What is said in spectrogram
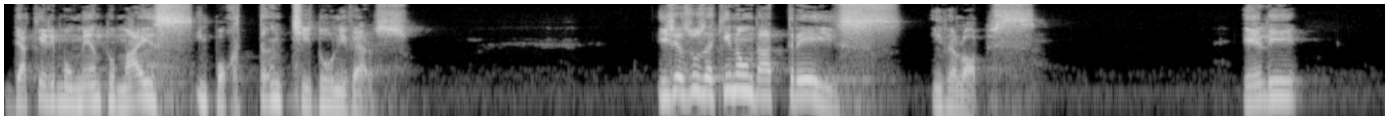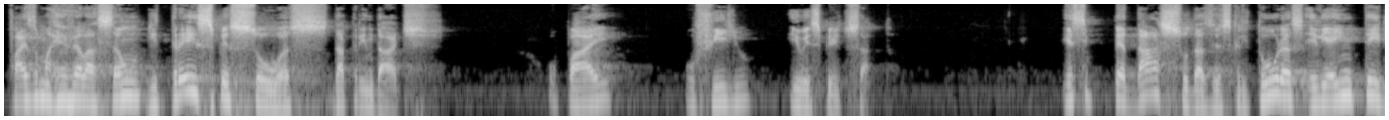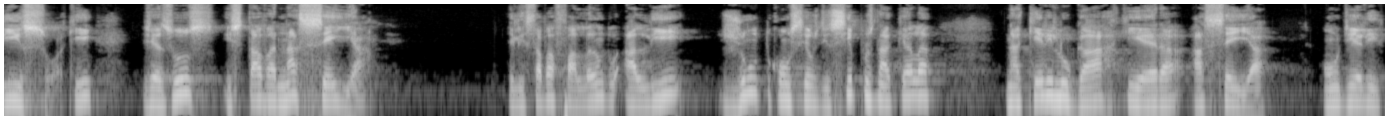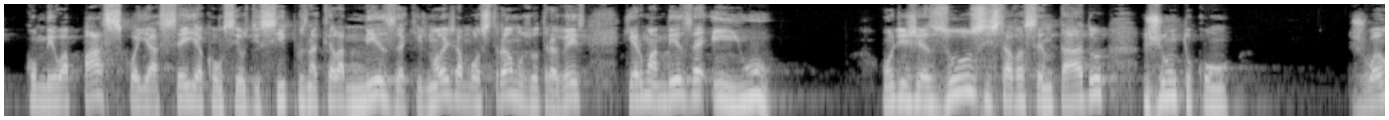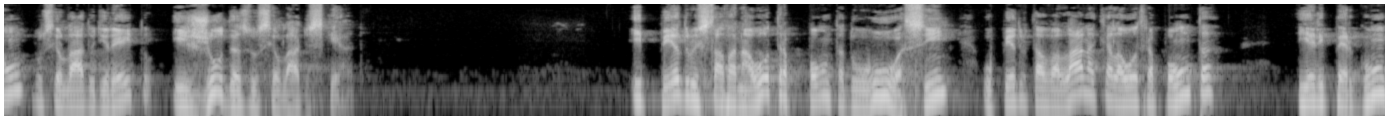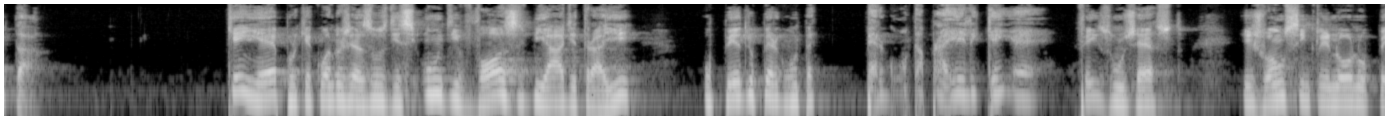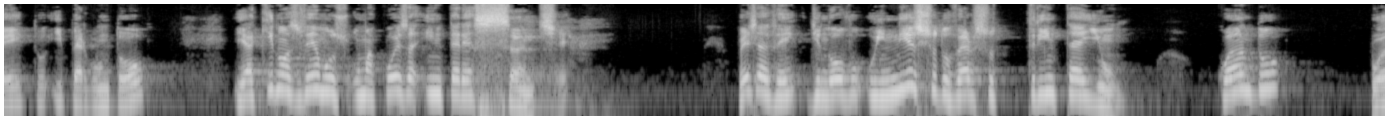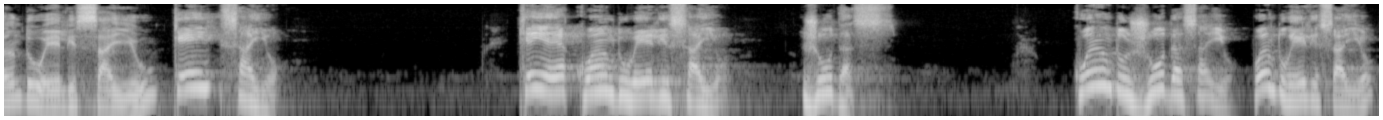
daquele momento mais importante do universo. E Jesus aqui não dá três envelopes. Ele faz uma revelação de três pessoas da Trindade: o Pai, o Filho e o Espírito Santo. Esse pedaço das Escrituras, ele é inteiriço. Aqui, Jesus estava na ceia. Ele estava falando ali, junto com os seus discípulos, naquela, naquele lugar que era a ceia, onde ele comeu a Páscoa e a ceia com seus discípulos naquela mesa que nós já mostramos outra vez, que era uma mesa em U, onde Jesus estava sentado junto com João do seu lado direito e Judas do seu lado esquerdo. E Pedro estava na outra ponta do U, assim, o Pedro estava lá naquela outra ponta, e ele pergunta quem é? Porque quando Jesus disse, um de vós me há de trair, o Pedro pergunta, pergunta para ele quem é. Fez um gesto. E João se inclinou no peito e perguntou. E aqui nós vemos uma coisa interessante. Veja bem, de novo, o início do verso 31. Quando. Quando ele saiu. Quem saiu? Quem é quando ele saiu? Judas. Quando Judas saiu, quando ele saiu,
